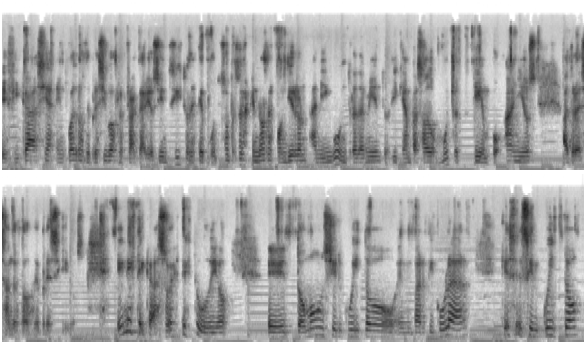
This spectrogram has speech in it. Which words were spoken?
eficacia en cuadros depresivos refractarios. Insisto en este punto, son personas que no respondieron a ningún tratamiento y que han pasado mucho tiempo, años, atravesando estados depresivos. En este caso, este estudio eh, tomó un circuito en particular, que es el circuito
